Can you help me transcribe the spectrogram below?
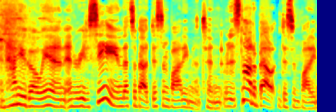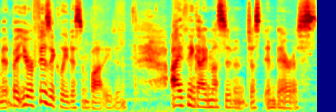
And how do you go in and read a scene that's about disembodiment? And it's not about disembodiment, but you're physically disembodied. And I think I must have just embarrassed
